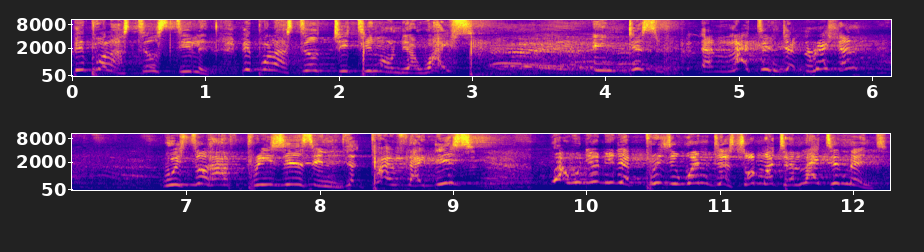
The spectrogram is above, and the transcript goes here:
People are still stealing. People are still cheating on their wives. In this enlightened generation, we still have prisons in times like this. Why would you need a prison when there's so much enlightenment?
